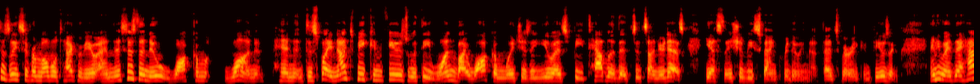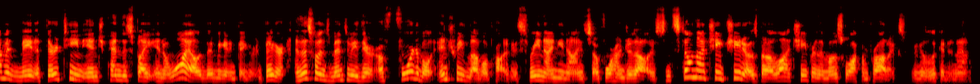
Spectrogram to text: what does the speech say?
is Lisa from Mobile Tech Review, and this is the new Wacom One pen display. Not to be confused with the One by Wacom, which is a USB tablet that sits on your desk. Yes, they should be spanked for doing that. That's very confusing. Anyway, they haven't made a 13-inch pen display in a while. They've been getting bigger and bigger. And this one's meant to be their affordable entry-level product. It's 399, so $400. It's still not cheap Cheetos, but a lot cheaper than most Wacom products. We're going to look at it now.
